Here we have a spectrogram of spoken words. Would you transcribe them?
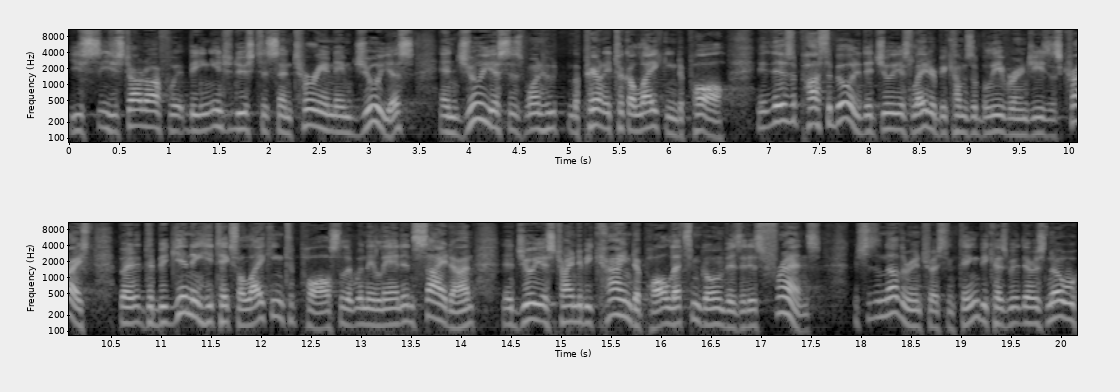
you, see, you start off with being introduced to a centurion named Julius, and Julius is one who apparently took a liking to Paul. There's a possibility that Julius later becomes a believer in Jesus Christ, but at the beginning, he takes a liking to Paul so that when they land in Sidon, uh, Julius, trying to be kind to Paul, lets him go and visit his friends. Which is another interesting thing because there was no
